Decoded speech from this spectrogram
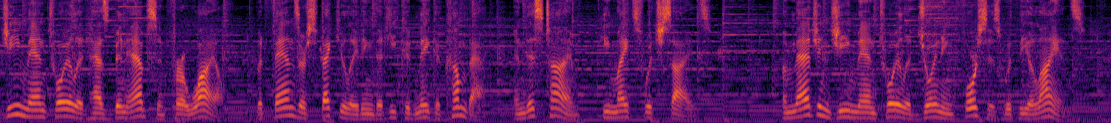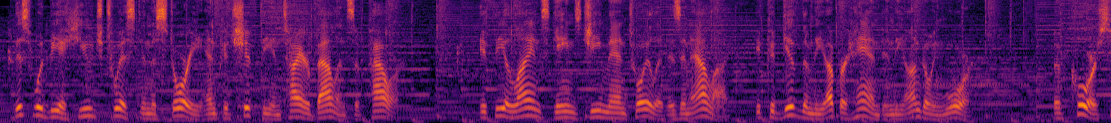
G-Man Toilet has been absent for a while, but fans are speculating that he could make a comeback, and this time, he might switch sides. Imagine G-Man Toilet joining forces with the Alliance. This would be a huge twist in the story and could shift the entire balance of power. If the Alliance gains G-Man Toilet as an ally, it could give them the upper hand in the ongoing war. Of course,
